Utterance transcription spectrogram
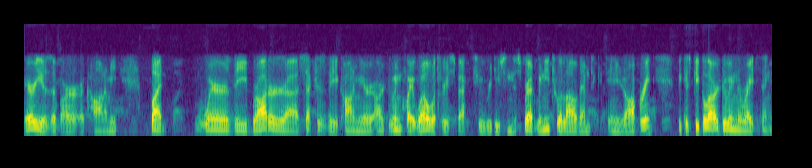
areas of our economy. But where the broader uh, sectors of the economy are, are doing quite well with respect to reducing the spread, we need to allow them to continue to operate because people are doing the right thing.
